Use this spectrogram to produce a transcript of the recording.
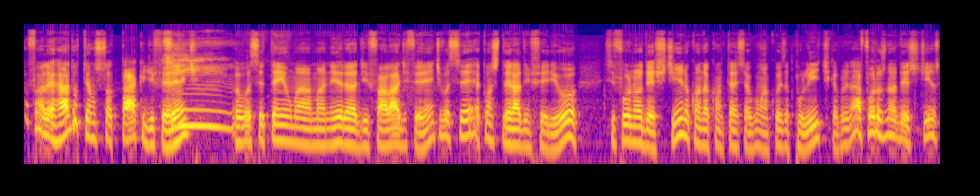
Eu falo errado, tem um sotaque diferente, Sim. ou você tem uma maneira de falar diferente, você é considerado inferior. Se for nordestino, quando acontece alguma coisa política, por exemplo, ah, foram os nordestinos.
